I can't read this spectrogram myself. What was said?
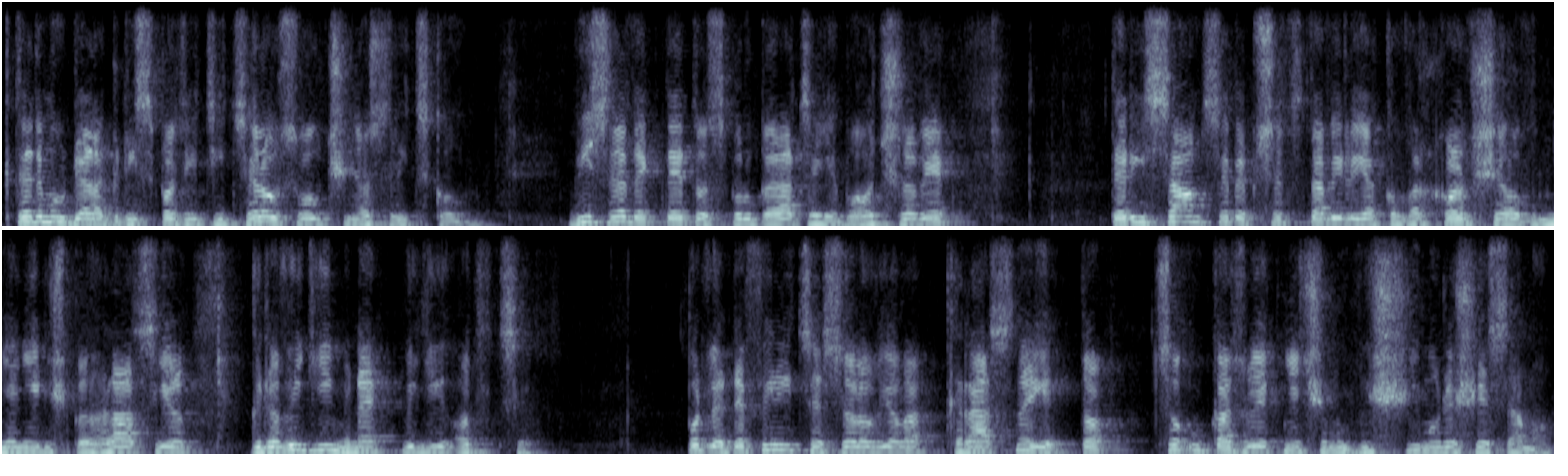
kterému dala k dispozici celou svou činnost lidskou. Výsledek této spolupráce je bohočlověk, který sám sebe představil jako vrchol všeho umění, když prohlásil, kdo vidí mne, vidí Otce. Podle definice Solověva krásné je to, co ukazuje k něčemu vyššímu, než je samo.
